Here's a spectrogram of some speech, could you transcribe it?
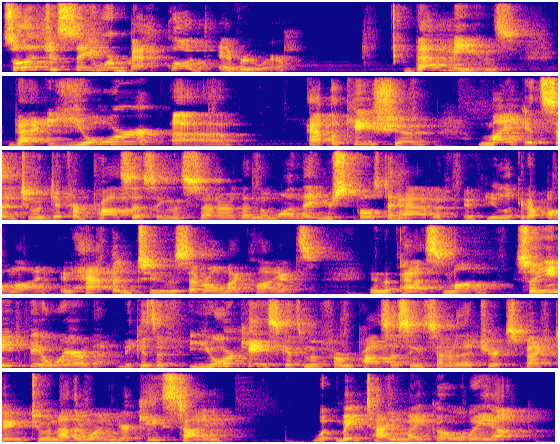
So let's just say we're backlogged everywhere. That means that your uh, application might get sent to a different processing center than the one that you're supposed to have if, if you look it up online. It happened to several of my clients in the past month. So you need to be aware of that because if your case gets moved from processing center that you're expecting to another one, your case time, wait time might go way up.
